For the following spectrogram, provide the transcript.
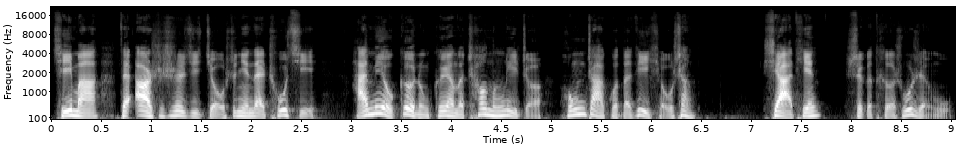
起码在二十世纪九十年代初期，还没有各种各样的超能力者轰炸过的地球上，夏天是个特殊人物。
